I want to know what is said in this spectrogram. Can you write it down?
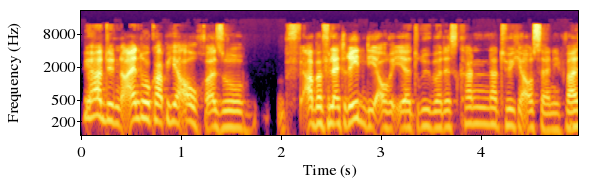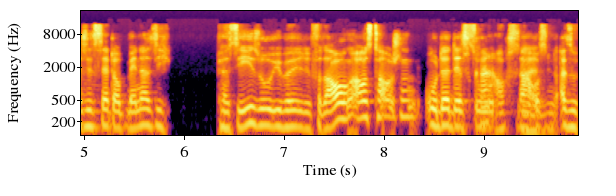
Ja, den Eindruck habe ich auch. Also, aber vielleicht reden die auch eher drüber. Das kann natürlich auch sein. Ich weiß Mhm. jetzt nicht, ob Männer sich per se so über ihre Verdauung austauschen oder das, Das so kann auch sein. außen. Also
